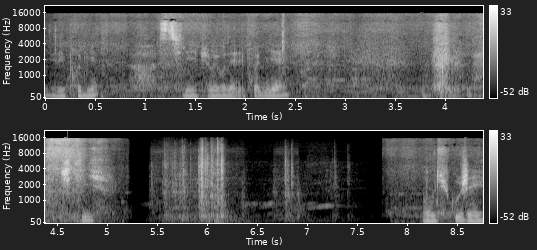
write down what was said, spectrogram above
On est les premiers. Ah, stylé, purée, on est les premiers. Je kiffe. Bon, du coup, j'avais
